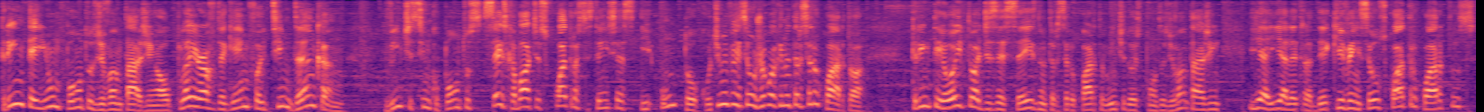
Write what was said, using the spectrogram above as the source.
31 pontos de vantagem ao Player of the Game foi Tim Duncan. 25 pontos, 6 rebotes, 4 assistências e 1 toco. O time venceu o jogo aqui no terceiro quarto, ó. 38 a 16 no terceiro quarto, 22 pontos de vantagem. E aí a letra D, que venceu os quatro quartos,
